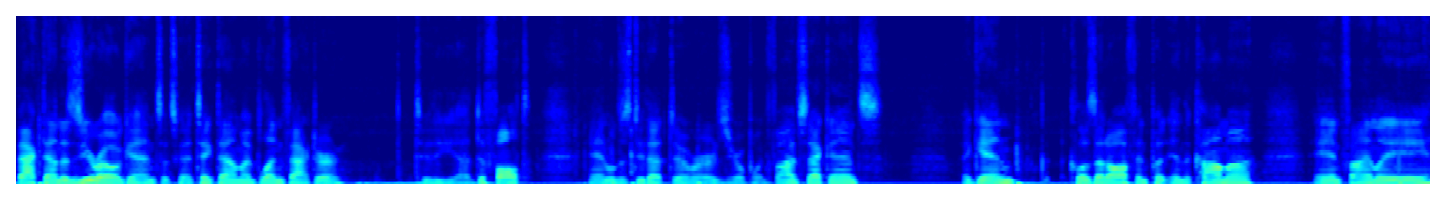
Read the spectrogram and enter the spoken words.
back down to zero again. So it's going to take down my blend factor to the uh, default, and we'll just do that over 0.5 seconds. Again, close that off and put in the comma, and finally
